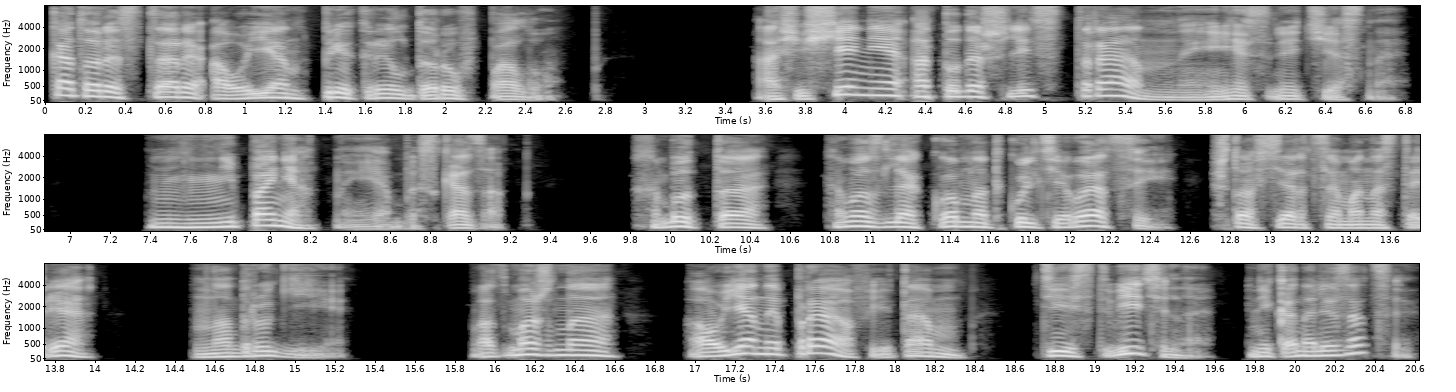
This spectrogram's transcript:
которой старый Ауян прикрыл дыру в полу. Ощущения оттуда шли странные, если честно. Непонятные, я бы сказал. Будто возле комнат культивации, что в сердце монастыря, на другие. Возможно, Ауян и прав, и там действительно не канализация.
